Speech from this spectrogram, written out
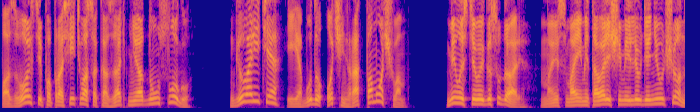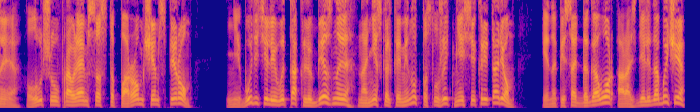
позвольте попросить вас оказать мне одну услугу. Говорите, и я буду очень рад помочь вам». «Милостивый государь, мы с моими товарищами люди не ученые, лучше управляемся с топором, чем с пером. Не будете ли вы так любезны на несколько минут послужить мне секретарем и написать договор о разделе добычи,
